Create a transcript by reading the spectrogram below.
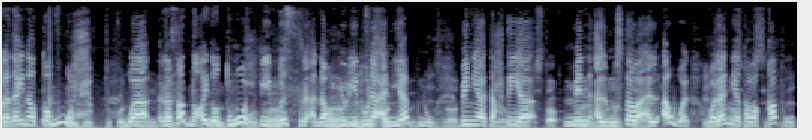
ولدينا طموح ورصدنا أيضا طموح في مصر أنهم يريدون أن يبنوا بنية تحتية من المستوى الأول ولن يتوقفوا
